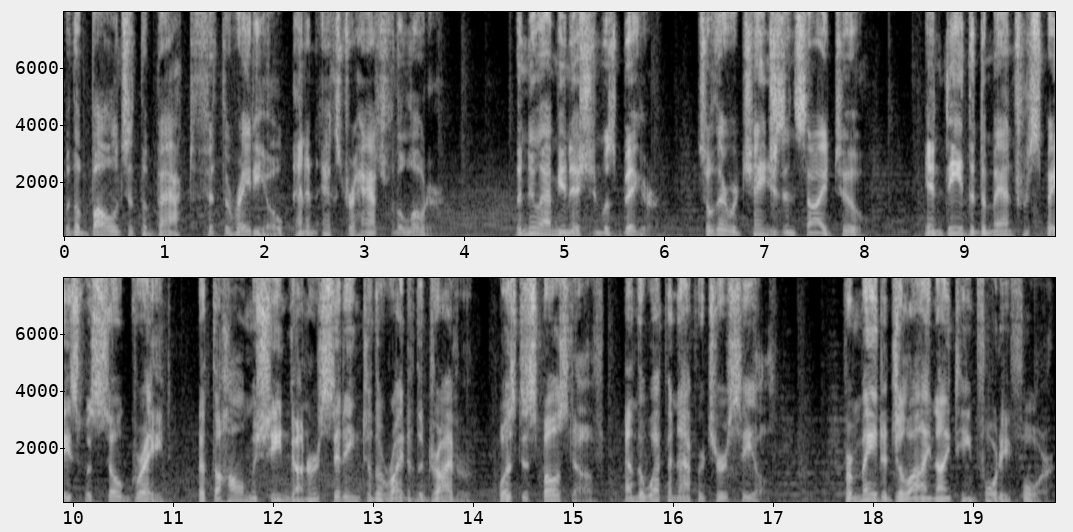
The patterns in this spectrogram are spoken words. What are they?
with a bulge at the back to fit the radio and an extra hatch for the loader. The new ammunition was bigger, so there were changes inside too. Indeed, the demand for space was so great that the hull machine gunner sitting to the right of the driver was disposed of and the weapon aperture sealed. From May to July 1944,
